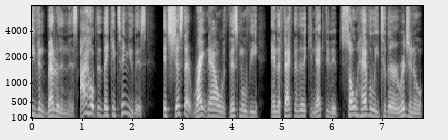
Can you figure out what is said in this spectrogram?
even better than this. I hope that they continue this. It's just that right now with this movie and the fact that they connected it so heavily to the original,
